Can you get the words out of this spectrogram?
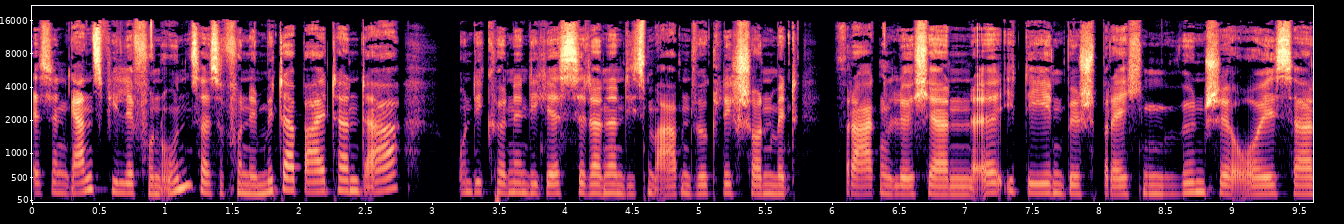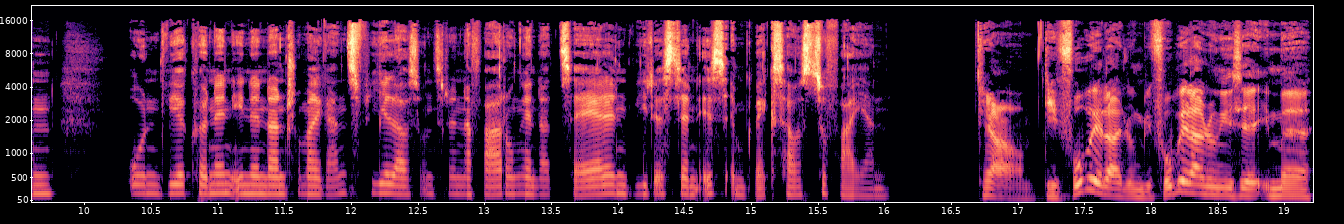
es sind ganz viele von uns, also von den Mitarbeitern da und die können die Gäste dann an diesem Abend wirklich schon mit Fragen löchern, äh, Ideen besprechen, Wünsche äußern. Und wir können Ihnen dann schon mal ganz viel aus unseren Erfahrungen erzählen, wie das denn ist, im Gewächshaus zu feiern. Ja, die Vorbereitung. Die Vorbereitung ist ja immer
